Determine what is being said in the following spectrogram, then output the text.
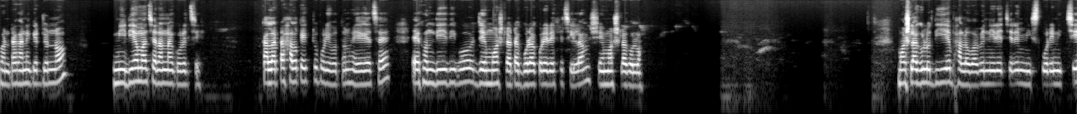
ঘন্টাখানেকের জন্য। মিডিয়াম আছে রান্না করেছি। কালারটা হালকা একটু পরিবর্তন হয়ে গেছে। এখন দিয়ে দিব যে মশলাটা গুঁড়া করে রেখেছিলাম, সেই মশলাগুলো। মশলাগুলো দিয়ে ভালোভাবে নেড়ে চেড়ে মিক্স করে নিচ্ছি।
